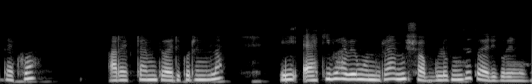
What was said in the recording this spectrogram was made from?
দেখো, আরেকটা আমি তৈরি করে নিলাম। এই একইভাবে বন্ধুরা আমি সবগুলো কিন্তু তৈরি করে নেব।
